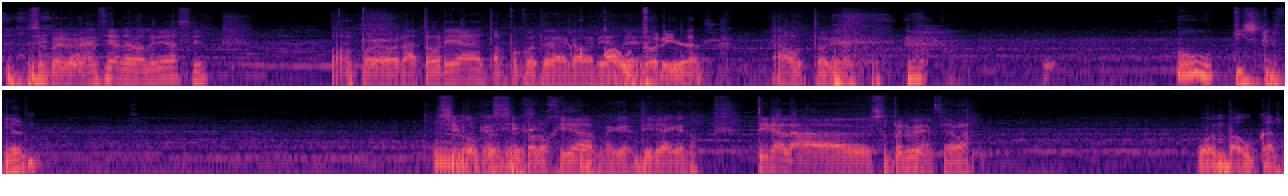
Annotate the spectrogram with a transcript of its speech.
Supervivencia te valdría, sí. O por oratoria tampoco te acabaría de. autoridad. Uh, discreción. Sí, No, porque pero psicología me diría que no. Tira la supervivencia, va. O embaucar.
